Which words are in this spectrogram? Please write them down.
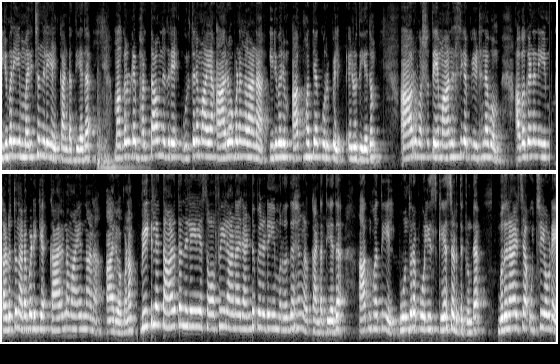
ഇരുവരെയും മരിച്ച നിലയിൽ കണ്ടെത്തിയത്. മകളുടെ ഭർത്താവിനെതിരെ ഗുരുതരമായ ആരോപണങ്ങളാണ് ഇരുവരും ആത്മഹത്യാക്കുറിപ്പിൽ എഴുതിയതും. ആറു വർഷത്തെ മാനസിക പീഡനവും അവഗണനയും കടുത്ത നടപടിക്ക് കാരണമായെന്നാണ് ആരോപണം. വീട്ടിലെ താഴത്തെ നിലയിലെ സോഫയിലാണ് രണ്ടുപേരുടെയും മൃതദേഹങ്ങൾ കണ്ടെത്തിയത്. ആത്മഹത്യയിൽ പൂന്തുറ പോലീസ് കേസെടുത്തിട്ടുണ്ട്. ബുധനാഴ്ച ഉച്ചയോടെ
